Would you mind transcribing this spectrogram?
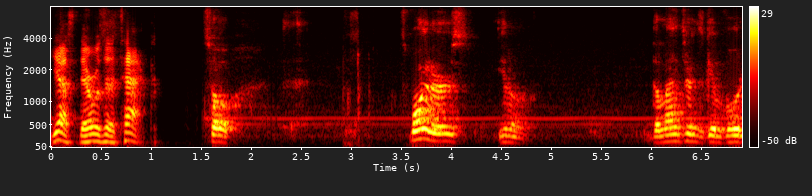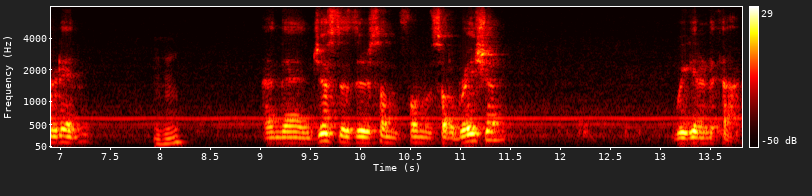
Yes, there was an attack. So, spoilers, you know, the lanterns get voted in, hmm and then just as there's some form of celebration, we get an attack.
